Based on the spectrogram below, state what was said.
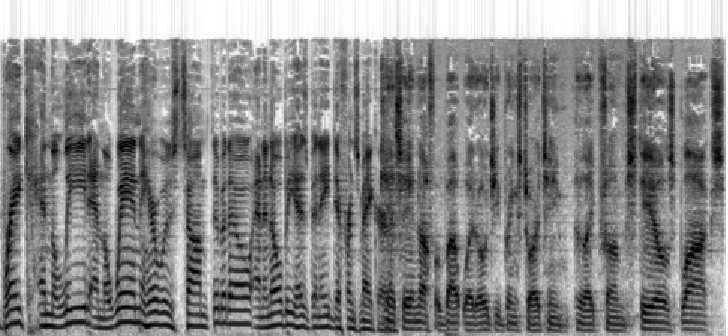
break and the lead and the win. Here was Tom Thibodeau. Anunoby has been a difference maker. Can't say enough about what OG brings to our team, like from steals, blocks,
